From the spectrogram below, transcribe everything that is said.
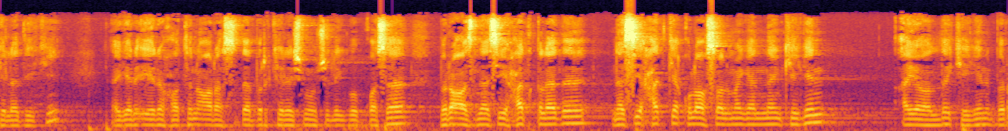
keladiki agar eri xotini orasida bir kelishmovchilik bo'lib qolsa biroz nasihat qiladi. Nasihatga quloq solmagandan keyin ayolni keyin bir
